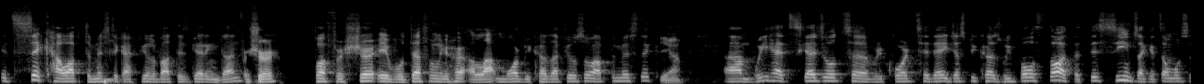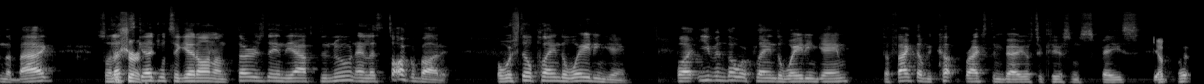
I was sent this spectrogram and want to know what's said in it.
it's sick how optimistic I feel about this getting done. For sure. But for sure, it will definitely hurt a lot more because I feel so optimistic. Yeah. Um, we had scheduled to record today just because we both thought that this seems like it's almost in the bag. So For let's sure. schedule to get on on Thursday in the afternoon and let's talk about it. But we're still playing the waiting game. But even though we're playing the waiting game, the fact that we cut Braxton Berrios to clear some space, Yep. we're,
